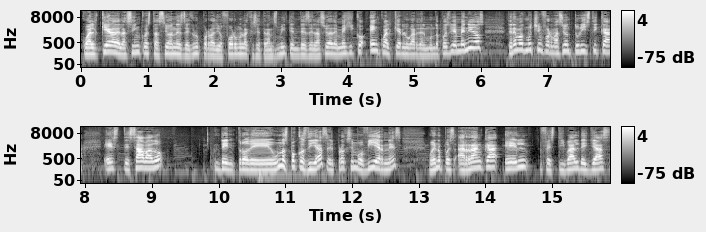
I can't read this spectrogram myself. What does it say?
cualquiera de las cinco estaciones de Grupo Radio Fórmula que se transmiten desde la Ciudad de México en cualquier lugar del mundo. Pues bienvenidos, tenemos mucha información turística este sábado. Dentro de unos pocos días, el próximo viernes, bueno, pues arranca el Festival de Jazz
